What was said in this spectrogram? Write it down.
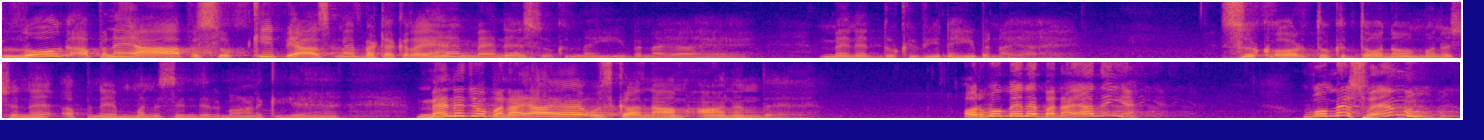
लोग अपने आप सुख की प्यास में भटक रहे हैं। मैंने सुख नहीं बनाया है। मैंने दुख भी नहीं बनाया है। सुख और दुख दोनों मनुष्य ने अपने मन से निर्माण किए हैं। मैंने जो बनाया है, उसका नाम आनंद है। और वो मैंने बनाया नहीं है। वो मैं स्वयं हूँ।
